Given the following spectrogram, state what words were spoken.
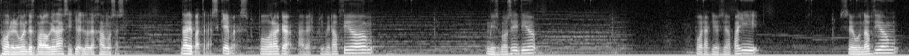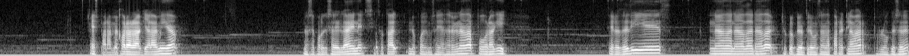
Por el momento es para lo que da, así que lo dejamos así. Dale para atrás. ¿Qué más? Por acá. A ver, primera opción. Mismo sitio. Por aquí nos lleva para allí. Segunda opción. Es para mejorar aquí a la amiga. No sé por qué sale la N. Si total no podemos ahí hacerle nada. Por aquí. 0 de 10. Nada, nada, nada. Yo creo que no tenemos nada para reclamar. Por lo que se ve.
